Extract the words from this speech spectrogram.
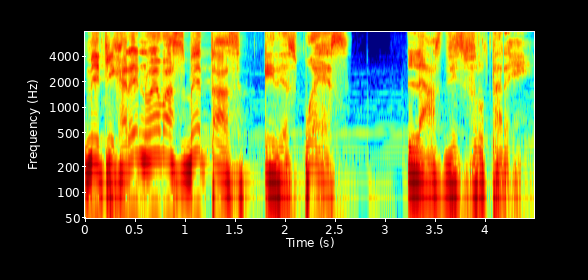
me fijaré nuevas metas y después las disfrutaré.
